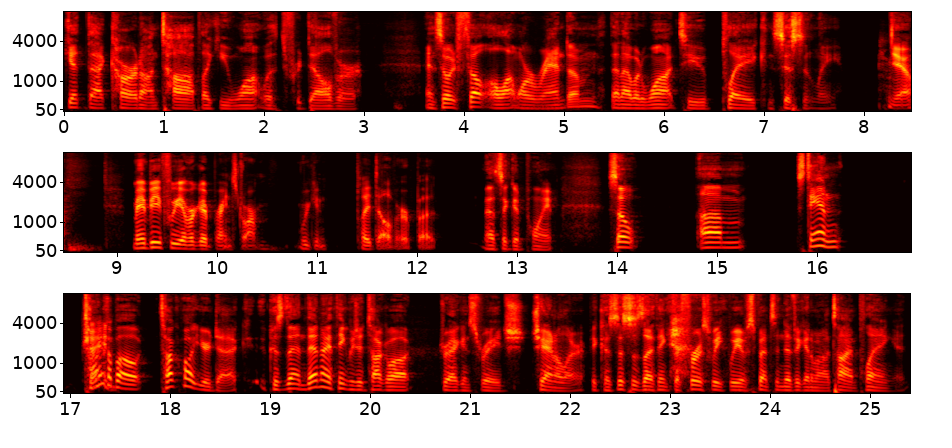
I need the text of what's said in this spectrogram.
get that card on top like you want with for Delver. And so it felt a lot more random than I would want to play consistently. yeah, maybe if we ever get brainstorm, we can play Delver. But That's a good point. So, um, Stan, talk Shane. about talk about your deck because then then I think we should talk about Dragon's Rage Channeler because this is I think the first week we have spent significant amount of time playing it.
